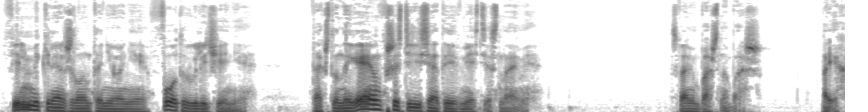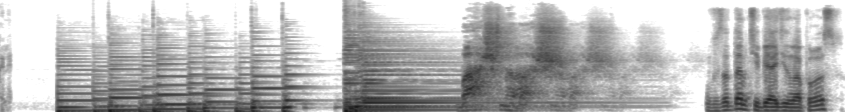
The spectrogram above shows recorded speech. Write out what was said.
фильм Микеланджело Антониони «Фотоувеличение». Так что ныряем в 60-е вместе с нами. С вами Баш на Баш. Поехали. Баш на Баш. Задам тебе один вопрос,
